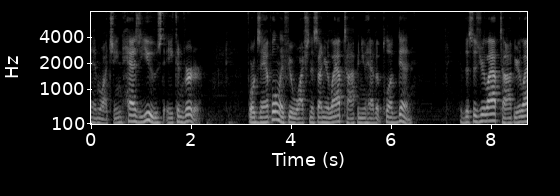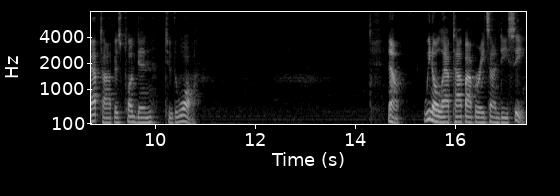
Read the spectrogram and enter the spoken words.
and watching has used a converter. For example, if you're watching this on your laptop and you have it plugged in. If this is your laptop, your laptop is plugged in to the wall. Now, we know laptop operates on DC.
